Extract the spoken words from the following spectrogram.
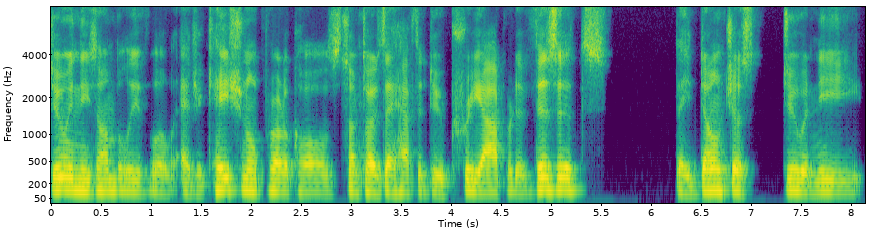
doing these unbelievable educational protocols, sometimes they have to do preoperative visits. They don't just do a knee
